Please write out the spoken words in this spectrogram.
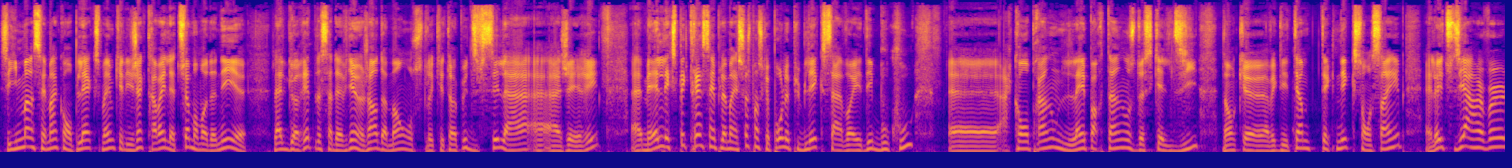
c'est immensément complexe. Même que les gens qui travaillent là-dessus, à un moment donné, euh, l'algorithme, ça devient un genre de monstre là, qui est un peu difficile à, à- à gérer. Euh, mais elle l'explique très simplement. Et ça, je pense que pour le public, ça va aider beaucoup euh, à comprendre l'importance de ce qu'elle dit. Donc, euh, avec des termes techniques qui sont simples. Elle a étudié à Harvard,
